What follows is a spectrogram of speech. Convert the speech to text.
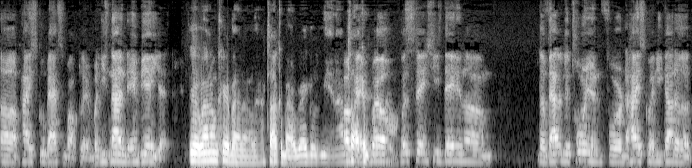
uh, high school basketball player, but he's not in the NBA yet. Yeah, well, I don't care about all that. I talk about regular men. I'm Okay, talking well, about let's say she's dating um, the valedictorian for the high school, and he got a,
